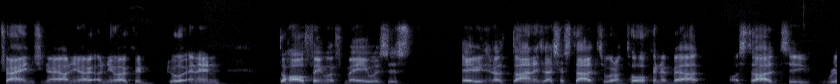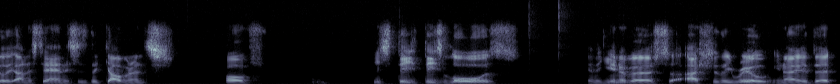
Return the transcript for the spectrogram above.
change. You know, I knew I knew I could do it. And then the whole thing with me was just everything that I've done is actually started to what I'm talking about. I started to really understand this is the governance of this, these these laws in the universe are actually real. You know that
